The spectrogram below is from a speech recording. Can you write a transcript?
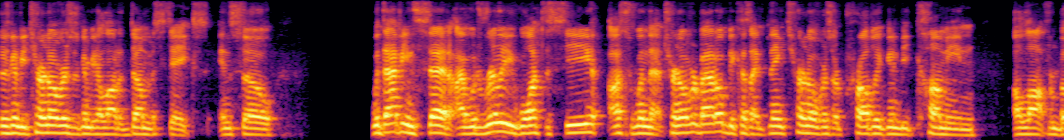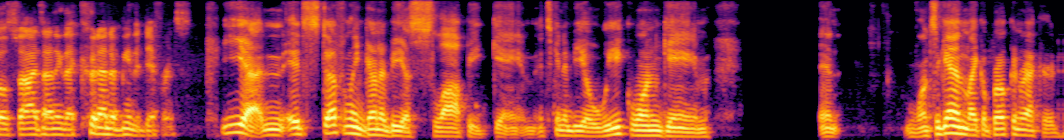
there's going to be turnovers, there's going to be a lot of dumb mistakes. And so, with that being said, I would really want to see us win that turnover battle because I think turnovers are probably going to be coming – a lot from both sides. I think that could end up being the difference. Yeah, and it's definitely going to be a sloppy game. It's going to be a week one game. And once again, like a broken record,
